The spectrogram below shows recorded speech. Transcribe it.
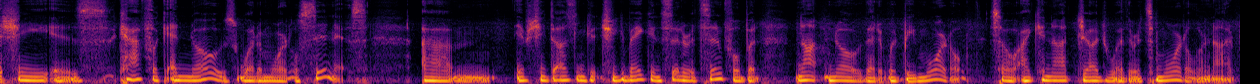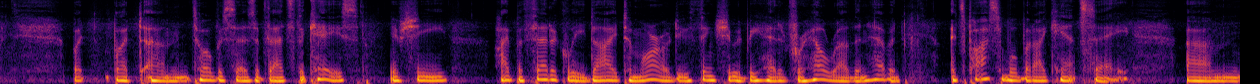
she is Catholic and knows what a mortal sin is um, if she doesn't, she may consider it sinful, but not know that it would be mortal. So I cannot judge whether it's mortal or not. But but um, Tova says if that's the case, if she hypothetically died tomorrow, do you think she would be headed for hell rather than heaven? It's possible, but I can't say. Um,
